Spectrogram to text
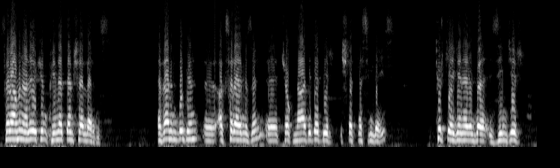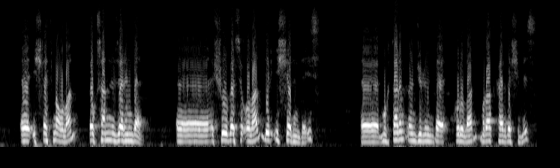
Selamun Aleyküm kıymetli hemşerilerimiz. Efendim bugün e, Aksaray'ımızın e, çok nadide bir işletmesindeyiz. Türkiye genelinde zincir e, işletme olan 90'ın üzerinde e, şubesi olan bir iş yerindeyiz. E, muhtarım öncülüğünde kurulan Murat kardeşimiz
